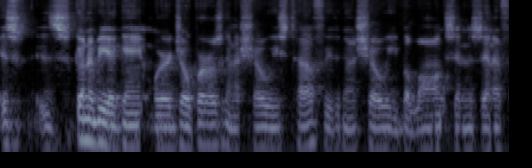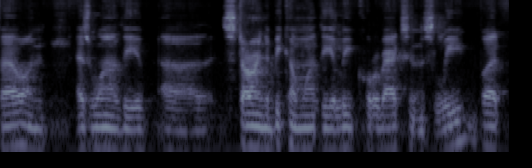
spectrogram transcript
it's it's going to be a game where Joe Burrow is going to show he's tough. He's going to show he belongs in this NFL and as one of the uh, starting to become one of the elite quarterbacks in this league. But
